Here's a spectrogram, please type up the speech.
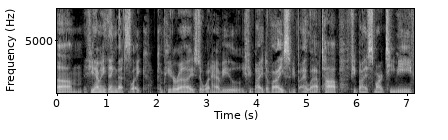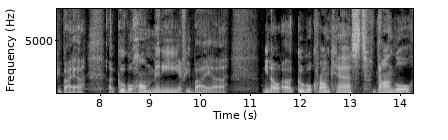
Um, if you have anything that's like computerized or what have you, if you buy a device, if you buy a laptop, if you buy a smart TV, if you buy a, a Google Home Mini, if you buy a, you know, a Google Chromecast dongle,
